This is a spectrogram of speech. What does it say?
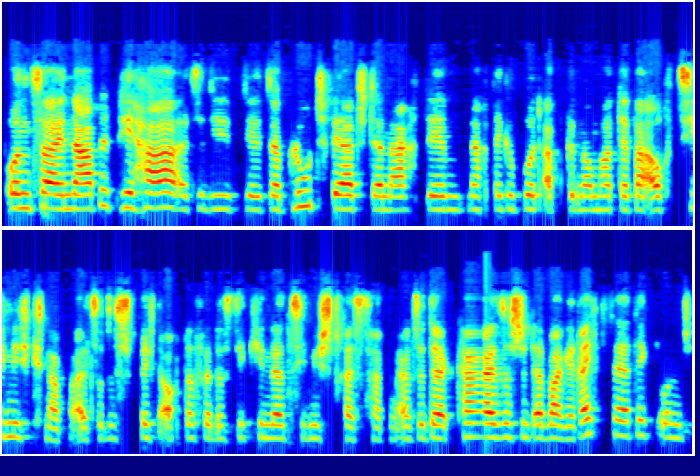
Und sein Nabel-pH, also die, dieser Blutwert, der nach, dem, nach der Geburt abgenommen hat, der war auch ziemlich knapp. Also das spricht auch dafür, dass die Kinder ziemlich Stress hatten. Also der Kaiserschnitt, der war gerechtfertigt und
